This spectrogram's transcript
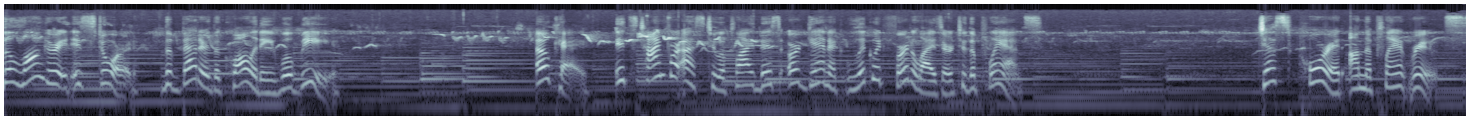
The longer it is stored, the better the quality will be. Okay, it's time for us to apply this organic liquid fertilizer to the plants. Just pour it on the plant roots.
